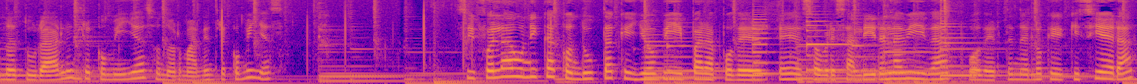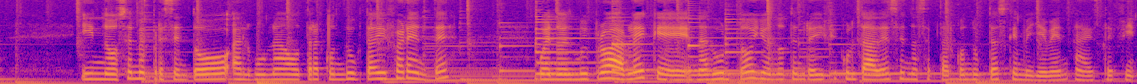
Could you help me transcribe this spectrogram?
natural, entre comillas, o normal, entre comillas. Si fue la única conducta que yo vi para poder eh, sobresalir en la vida, poder tener lo que quisiera, y no se me presentó alguna otra conducta diferente, bueno, es muy probable que en adulto yo no tendré dificultades en aceptar conductas que me lleven a este fin.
